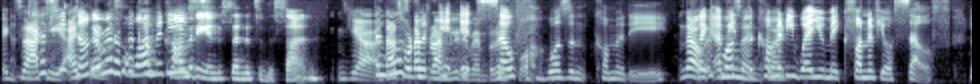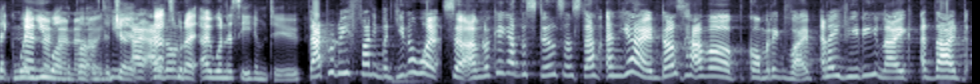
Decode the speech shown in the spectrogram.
exactly he I- There was a lot comedies? of comedy in Descendants of the Sun. yeah There that's was, what I but primarily it remember itself it for wasn't comedy. No, like it I mean the wasn't, but- comedy where you make fun of yourself, like No, when no, you no, are the butt no. of the He- joke. I- I That's what I, I want to see him do. That would be funny, but you know what? So I'm looking at the stills and stuff, and yeah, it does have a comedic vibe, and I really like that.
